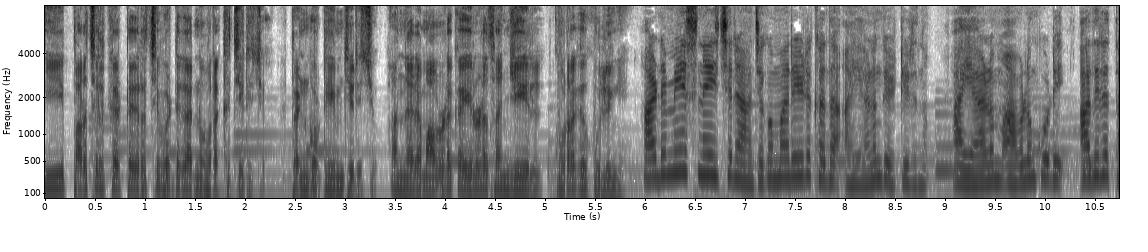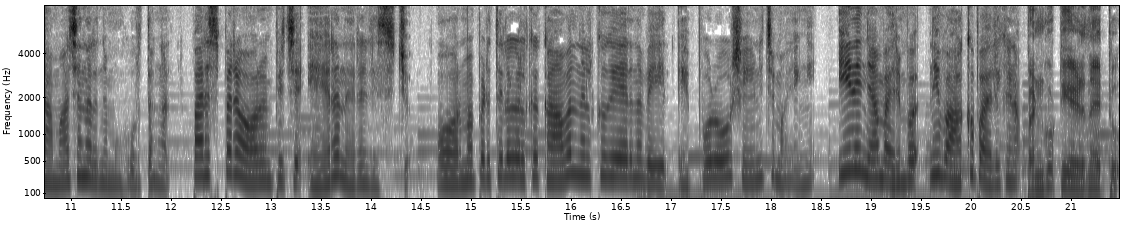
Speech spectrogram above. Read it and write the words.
ഈ പറച്ചിൽ കേട്ട് ഇറച്ചിവെട്ടുകാരൻ ഉറക്കെ ചിരിച്ചു. പെൺകുട്ടിയും ചിരിച്ചു. അന്നേരം അവളുടെ കയ്യിലുള്ള സഞ്ചിയിൽ കുറക് കുലുങ്ങി. അടിമയെ സ്നേഹിച്ച രാജകുമാരിയുടെ കഥ അയാളും കേട്ടിരുന്നു. അയാളും അവളും കൂടി അതിലെ തമാശ നിറഞ്ഞ മുഹൂർത്തങ്ങൾ പരസ്പരം ഓർമ്മിപ്പിച്ച് ഏറെ നേരം രസിച്ചു. ഓർമ്മപ്പെടുത്തലുകൾക്ക് കാവൽ നിൽക്കുകയായിരുന്ന വെയിൽ എപ്പോഴോ ക്ഷീണിച്ചു മയങ്ങി. ഇനി ഞാൻ വരുമ്പോ നീ വാക്ക് പാലിക്കണം. പെൺകുട്ടി എഴുന്നേറ്റു.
